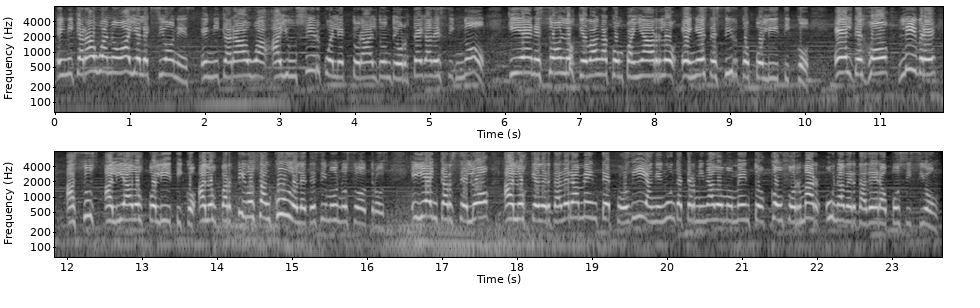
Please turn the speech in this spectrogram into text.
En Nicaragua no hay elecciones, en Nicaragua hay un circo electoral donde Ortega designó quiénes son los que van a acompañarlo en ese circo político. Él dejó libre a sus aliados políticos, a los partidos zancudos, les decimos nosotros, y encarceló a los que verdaderamente podían en un determinado momento conformar una verdadera oposición.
